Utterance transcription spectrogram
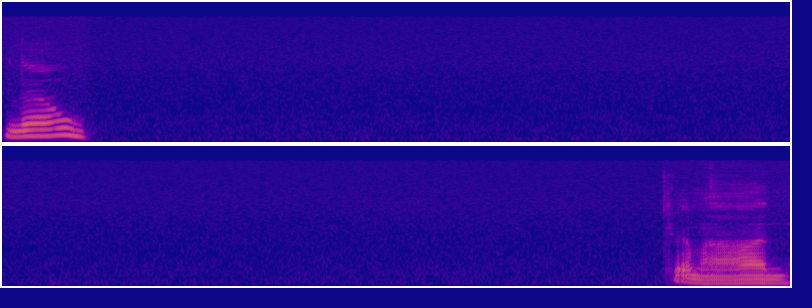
No. Come on.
